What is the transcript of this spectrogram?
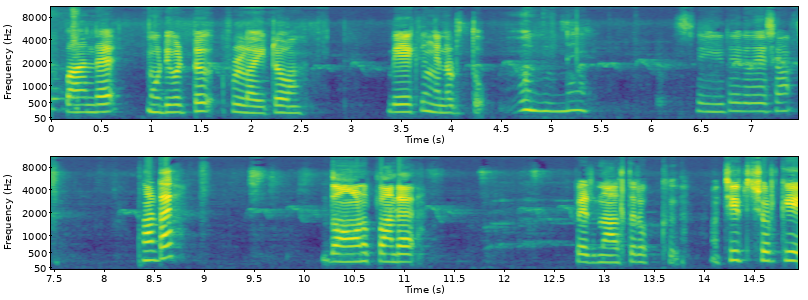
ഉപ്പാന്റെ മുടിവെട്ട് ഫുള്ളായിട്ടോ? ബേക്ക് ഇങ്ങനെ എടുത്തു. സൈഡ് ഏകദേശം. ആട്ടെ. ഇതാണ് ഉപ്പാന്റെ പെരുന്നാളത്തെ ലുക്ക് ചിരിച്ചൊടുക്കേ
